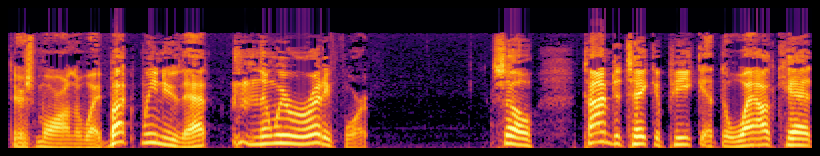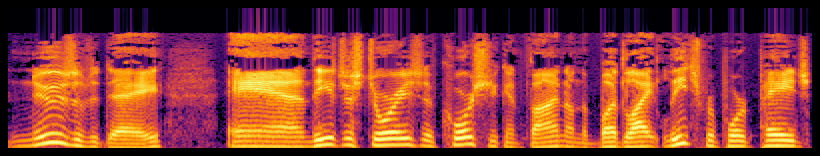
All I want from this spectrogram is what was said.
there's more on the way. But we knew that, and we were ready for it. So, time to take a peek at the Wildcat news of the day. And these are stories, of course, you can find on the Bud Light Leach Report page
